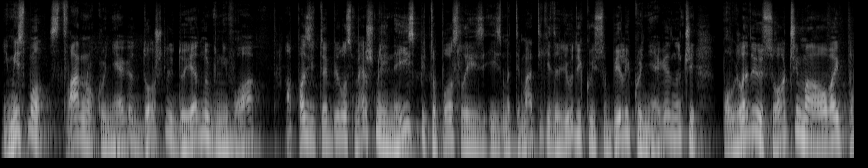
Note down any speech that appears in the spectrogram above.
I mi smo stvarno kod njega došli do jednog nivoa, a pazi, to je bilo smešno i na ispitu posle iz, iz matematike da ljudi koji su bili kod njega, znači, pogledaju se očima, a ovaj po,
